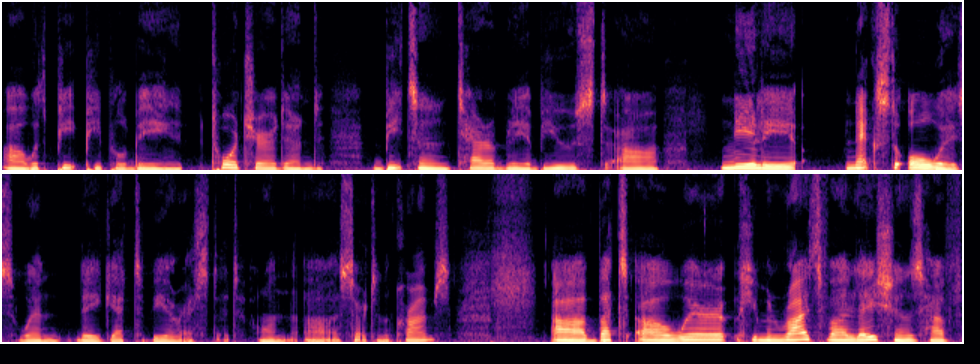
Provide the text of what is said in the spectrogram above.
uh, with pe- people being tortured and beaten, terribly abused, uh, nearly next to always when they get to be arrested on uh, certain crimes. Uh, but uh, where human rights violations have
